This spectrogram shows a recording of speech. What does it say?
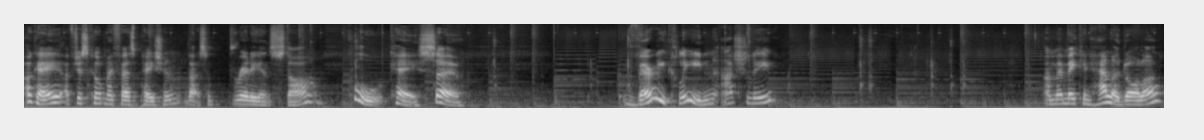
Okay, I've just killed my first patient. That's a brilliant start. Cool, okay, so. Very clean, actually. Am I making hella dollar?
